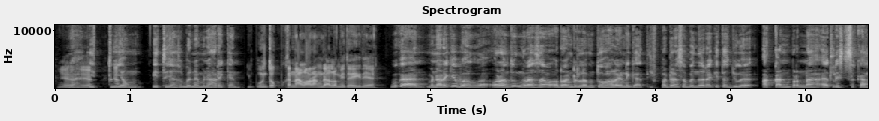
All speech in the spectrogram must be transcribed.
Ya, nah ya. itu yang itu yang sebenarnya menarik kan Untuk kenal orang dalam itu ya gitu ya. bukan menariknya bahwa orang tuh ngerasa orang dalam tuh hal yang negatif padahal sebenarnya kita juga akan pernah at least sekali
